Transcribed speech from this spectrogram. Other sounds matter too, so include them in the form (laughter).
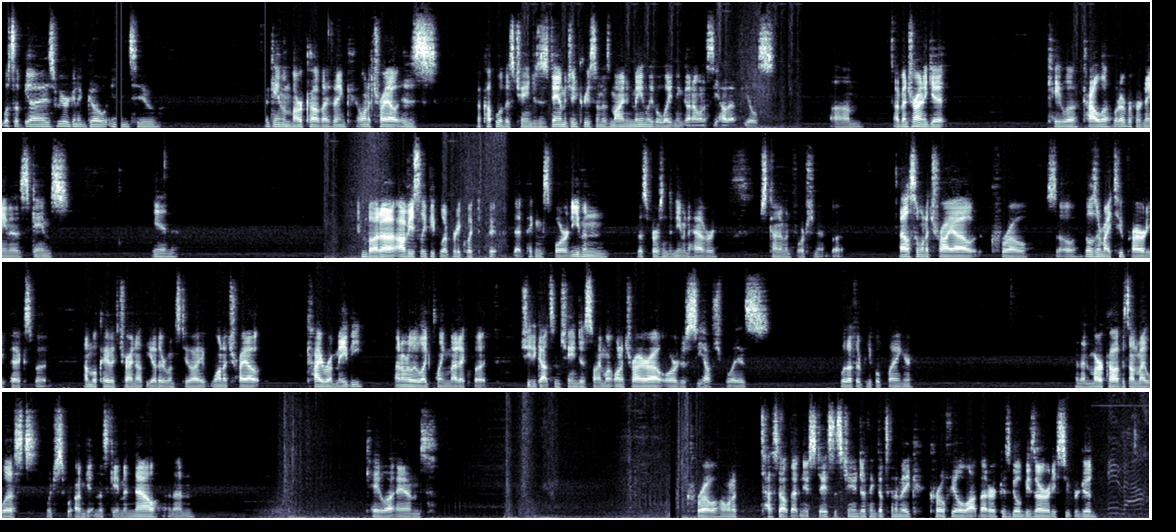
What's up guys? We are going to go into a game of Markov, I think. I want to try out his a couple of his changes. His damage increase on his mine and mainly the lightning gun. I want to see how that feels. Um, I've been trying to get Kayla, Kala, whatever her name is, games in. But uh, obviously people are pretty quick to pick, at picking sport. Even this person didn't even have her. Which is kind of unfortunate, but I also want to try out Crow so those are my two priority picks, but I'm okay with trying out the other ones too. I want to try out Caira maybe. I don't really like playing medic, but she got some changes, so I might want to try her out or just see how she plays with other people playing her. And then Markov is on my list, which is where I'm getting this game in now, and then Kayla and Crow. I want to test out that new stasis change. I think that's going to make Crow feel a lot better because Gobi's already super good. Hey Val,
